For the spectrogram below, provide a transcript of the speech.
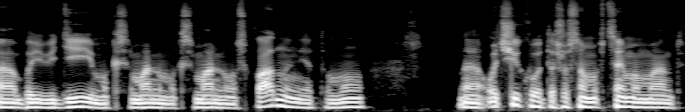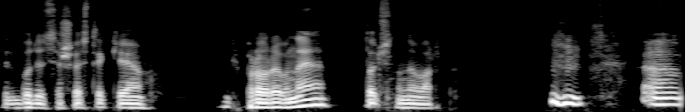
е, бойові дії максимально максимально ускладнені. Тому е, очікувати, що саме в цей момент відбудеться щось таке проривне, точно не варто. Е,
